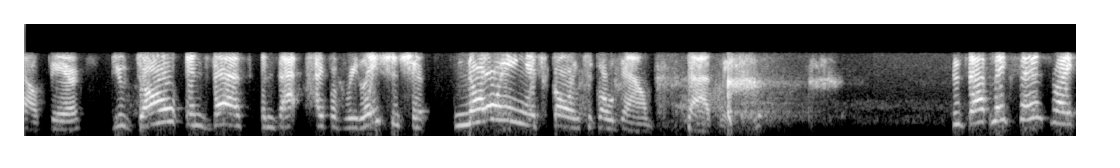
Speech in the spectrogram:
out there, you don't invest in that type of relationship knowing it's going to go down badly. Does that make sense? Like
